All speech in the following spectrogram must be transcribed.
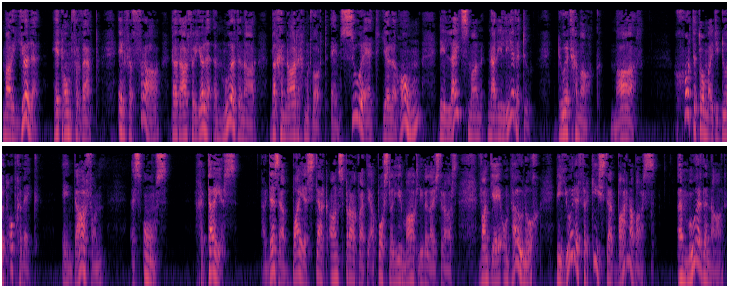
maar julle het hom verwerp en gevra dat daar vir julle 'n moordenaar begenadig moet word en so het julle hom die leidsman na die lewe toe doodgemaak maar God het hom uit die dood opgewek en daarvan is ons getuies nou dis 'n baie sterk aanspraak wat die apostel hier maak liewe luisteraars want jy onthou nog die Jode het verkies dat Barnabas 'n moordenaar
